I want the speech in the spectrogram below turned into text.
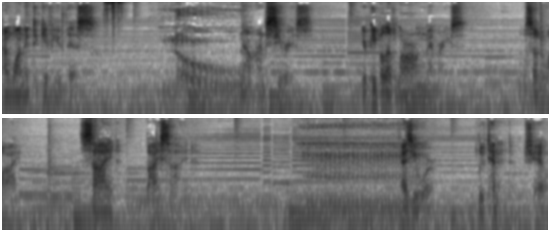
I wanted to give you this. No. No, I'm serious. Your people have long memories. Well, so do I. Side by side. As you were, Lieutenant Shale.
